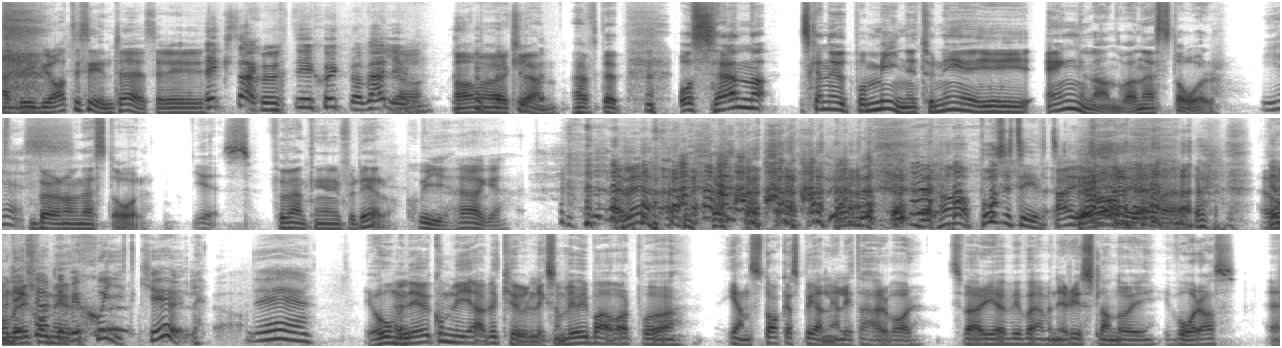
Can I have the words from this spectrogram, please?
Ja, det är gratis inträde så det är... Exakt, det är sjukt bra value. Ja. Ja, verkligen. Häftigt. Och sen ska ni ut på miniturné i England va, nästa år. Yes. Början av nästa år. Yes. Förväntningar inför det då? Skyhöga. Eller? Ja, positivt! Ja, ja det. Ja, men det är klart kommer det blir skitkul. Det är... Jo, men det kommer bli jävligt kul. Liksom. Vi har ju bara varit på enstaka spelningar lite här och var. I Sverige, vi var även i Ryssland då i, i våras. Eh,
